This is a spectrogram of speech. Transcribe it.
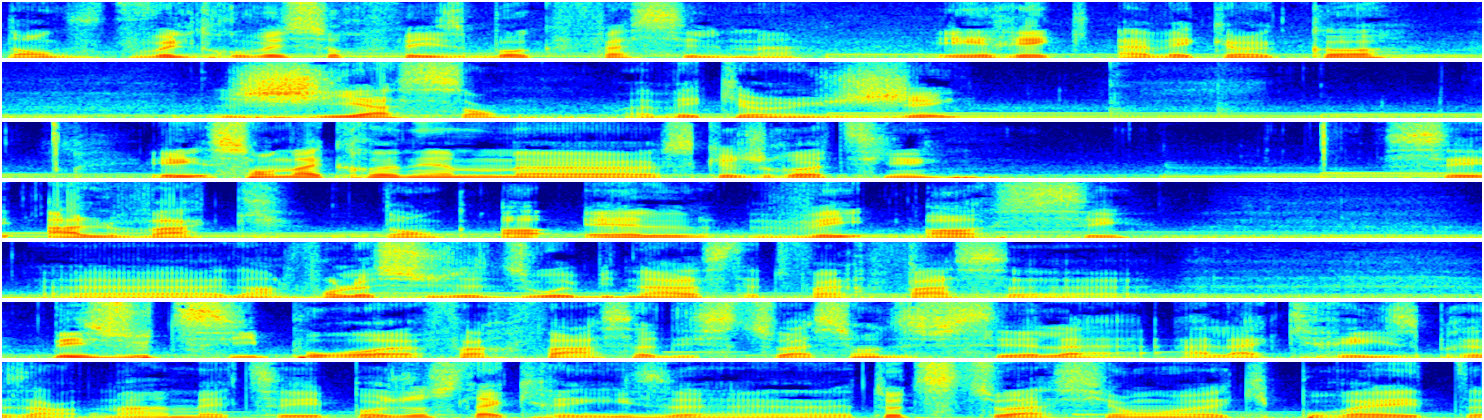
Donc vous pouvez le trouver sur Facebook facilement. Eric avec un K, Giasson avec un G. Et son acronyme, euh, ce que je retiens, c'est ALVAC. Donc A-L-V-A-C. Euh, dans le fond, le sujet du webinaire, c'était de faire face à euh, des outils pour euh, faire face à des situations difficiles, à, la crise présentement, mais c'est pas juste la crise, euh, toute situation euh, qui pourrait être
